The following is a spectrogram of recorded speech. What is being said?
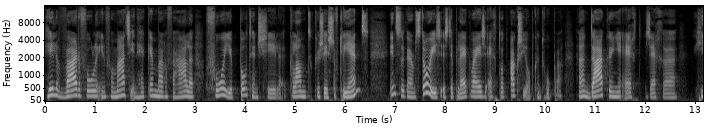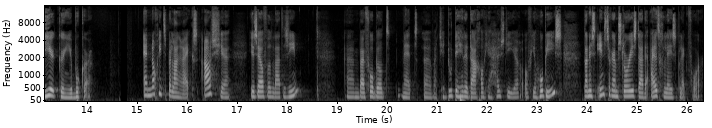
hele waardevolle informatie en herkenbare verhalen voor je potentiële klant, cursist of cliënt. Instagram Stories is de plek waar je ze echt tot actie op kunt roepen. daar kun je echt zeggen: hier kun je boeken. En nog iets belangrijks. Als je jezelf wilt laten zien, um, bijvoorbeeld met uh, wat je doet de hele dag, of je huisdier of je hobby's, dan is Instagram Stories daar de uitgelezen plek voor.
